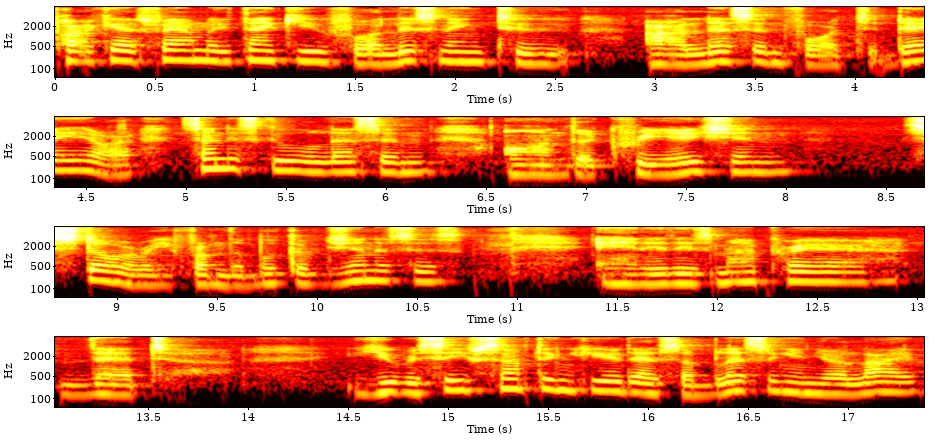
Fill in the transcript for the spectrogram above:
Podcast family, thank you for listening to our lesson for today, our Sunday school lesson on the creation story from the book of Genesis. And it is my prayer that uh, you receive something here that's a blessing in your life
